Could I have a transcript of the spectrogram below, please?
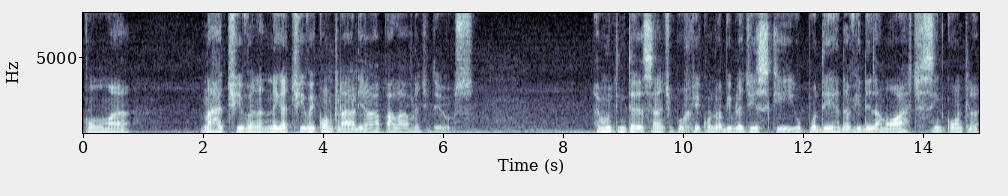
com uma narrativa negativa e contrária à palavra de Deus. É muito interessante porque quando a Bíblia diz que o poder da vida e da morte se encontra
